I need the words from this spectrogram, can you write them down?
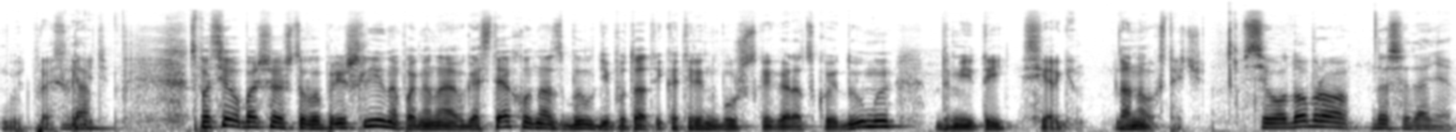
будет происходить. Да. Спасибо большое, что вы пришли. Напоминаю, в гостях у нас был депутат Екатеринбургской городской думы Дмитрий Сергин. До новых встреч. Всего доброго. До свидания.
